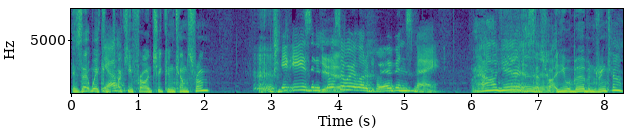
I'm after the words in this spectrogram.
Is that where Yeah. Kentucky Fried Chicken comes from? It is, and it's Yeah. also where a lot of bourbon's made. Oh yes, that's right. Are you a bourbon drinker?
